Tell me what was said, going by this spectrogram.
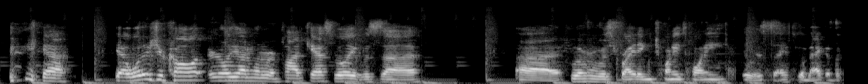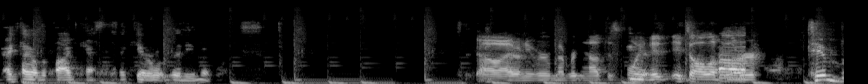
yeah, yeah. What did you call it early on one of our podcasts, Willie? It was uh, uh, whoever was writing 2020. It was. I have to go back and look. I titled the podcast. I can't remember what the name it was. Oh, I don't even remember now at this point. It, it's all a Uh, blur. Tim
